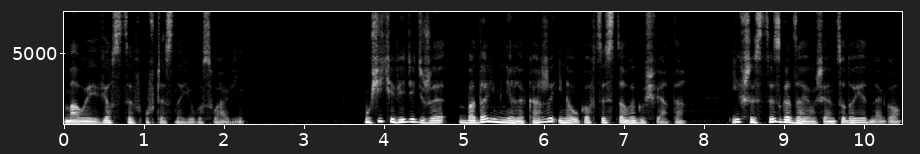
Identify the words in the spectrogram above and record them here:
małej wiosce w ówczesnej Jugosławii. Musicie wiedzieć, że badali mnie lekarze i naukowcy z całego świata i wszyscy zgadzają się co do jednego.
